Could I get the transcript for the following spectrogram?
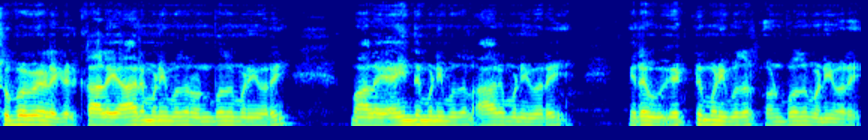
சுபவேளைகள் காலை ஆறு மணி முதல் ஒன்பது மணி வரை. மாலை ஐந்து மணி முதல் ஆறு மணி வரை. இரவு எட்டு மணி முதல் ஒன்பது மணி வரை.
